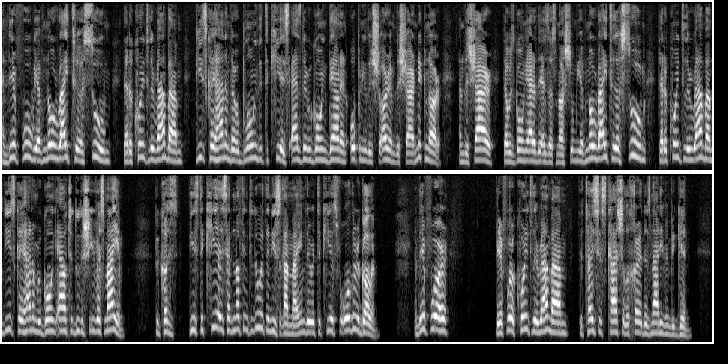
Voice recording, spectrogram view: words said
And therefore we have no right to assume that according to the Rambam, these Kayhanim that were blowing the tekiyas as they were going down and opening the Sharim, the Shar Niknar, and the Shar that was going out of the Ezas Nashim, we have no right to assume that according to the Rambam, these Kayhanim were going out to do the Shivas Mayim because these tekiyas had nothing to do with the Nisach HaMayim, they were tekiyas for all the regalim. And therefore, therefore, according to the Rambam, the Taisis Kasha Lechar does not even begin.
